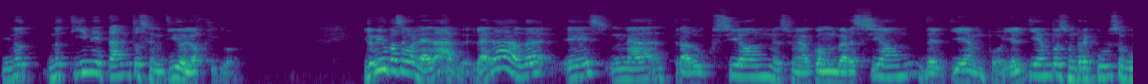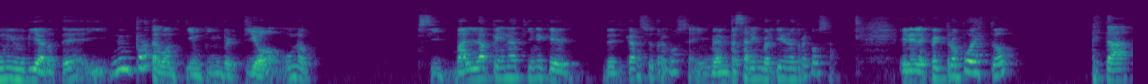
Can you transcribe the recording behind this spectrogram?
No, no tiene tanto sentido lógico. Y lo mismo pasa con la edad. La edad es una traducción, es una conversión del tiempo. Y el tiempo es un recurso que uno invierte y no importa cuánto tiempo invirtió, uno, si vale la pena, tiene que dedicarse a otra cosa empezar a invertir en otra cosa. En el espectro opuesto, está,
